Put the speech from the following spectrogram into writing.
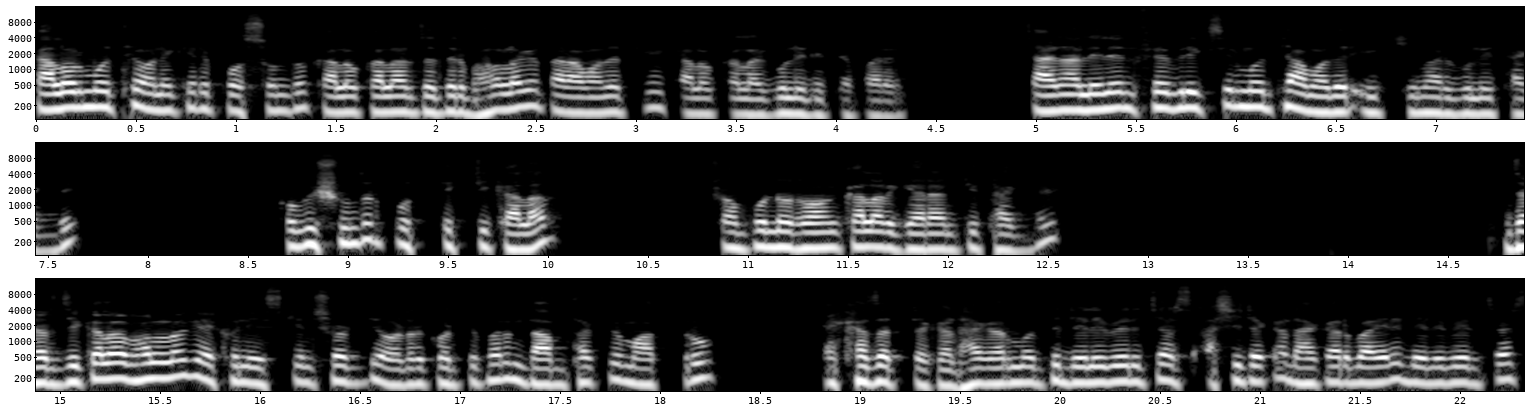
কালোর মধ্যে অনেকের পছন্দ, কালো কালার যাদের ভালো লাগে তারা আমাদের থেকে কালো কালারগুলি নিতে পারেন। চায়না লিলেন ফেব্রিক্সের মধ্যে আমাদের এই খিমারগুলি থাকবে। খুবই সুন্দর প্রত্যেকটি কালার সম্পূর্ণ রং কালার গ্যারান্টি থাকবে। যার যে কালার ভালো লাগে এখন স্ক্রিনশট দিয়ে অর্ডার করতে পারেন। দাম থাকবে মাত্র এক হাজার টাকা। ঢাকার মধ্যে ডেলিভারি চার্জ আশি টাকা, ঢাকার বাইরে ডেলিভারি চার্জ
